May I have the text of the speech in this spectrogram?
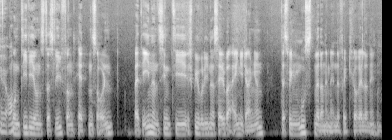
Ja. Und die, die uns das liefern hätten sollen, bei denen sind die Spirulina selber eingegangen. Deswegen mussten wir dann im Endeffekt Chlorella nehmen.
